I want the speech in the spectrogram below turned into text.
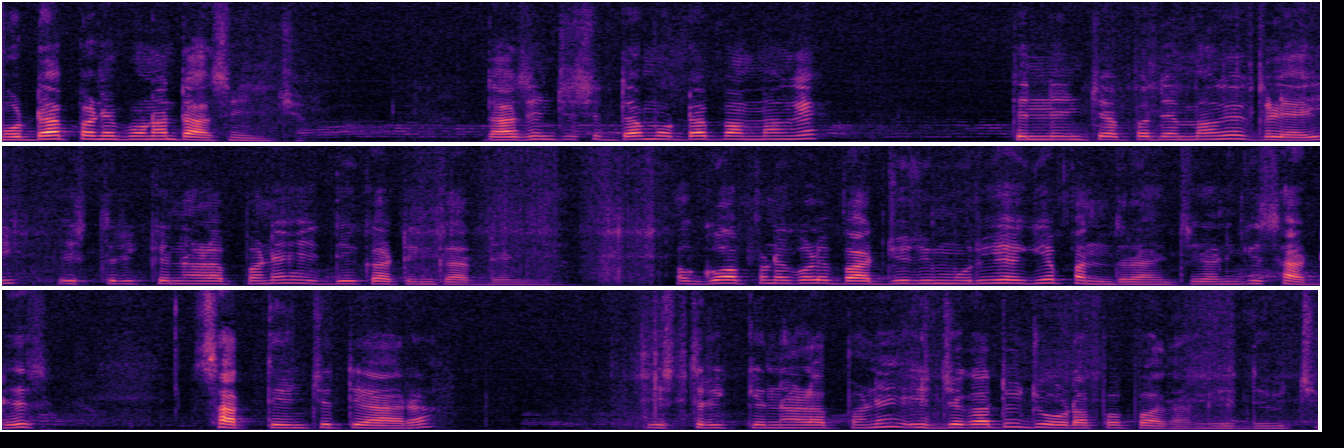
ਮੋਢਾ ਆਪਾਂ ਨੇ ਪਾਉਣਾ 10 ਇੰਚ। 10 ਇੰਚ ਸਿੱਧਾ ਮੋਢਾ ਪਾਵਾਂਗੇ 3 ਇੰਚ ਆਪਾਂ ਦੇਵਾਂਗੇ ਗਲਾਈ। ਇਸ ਤਰੀਕੇ ਨਾਲ ਆਪਾਂ ਨੇ ਇਹਦੀ ਕਟਿੰਗ ਕਰ ਦੇਣੀ ਹੈ ਅੱਗੋਂ ਆਪਣੇ ਕੋਲੇ ਬਾਜੂ ਦੀ ਮੂਰੀ ਹੈਗੀ ਹੈ 15 ਇੰਚ, ਯਾਨੀ ਕਿ 7.5 ਇੰਚ ਤਿਆਰ ਆ। ਇਸ ਤਰੀਕੇ ਨਾਲ ਆਪਾਂ ਨੇ, ਇਸ ਜਗ੍ਹਾ ਤੋਂ ਜੋੜ ਆਪਾਂ ਪਾ ਦਾਂਗੇ ਇਸ ਦੇ ਵਿੱਚ।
